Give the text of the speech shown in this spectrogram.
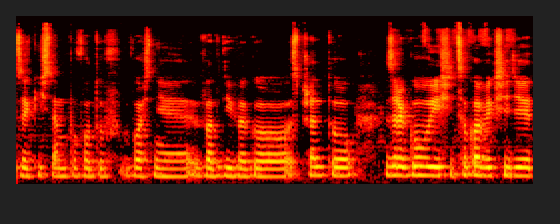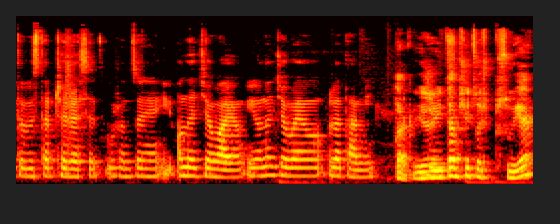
z jakichś tam powodów właśnie wadliwego sprzętu. Z reguły, jeśli cokolwiek się dzieje, to wystarczy reset urządzenia i one działają. I one działają latami. Tak, jeżeli tam się coś psuje,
